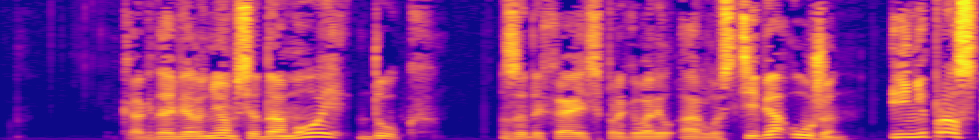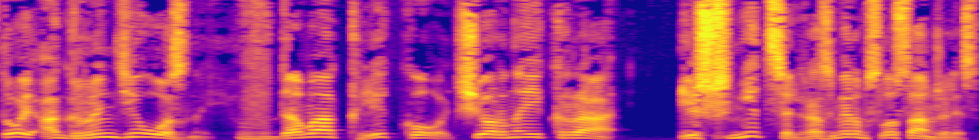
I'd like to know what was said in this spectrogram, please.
— Когда вернемся домой, Дук, — задыхаясь, проговорил Арло, — с тебя ужин. И не простой, а грандиозный. Вдова Клико, черная икра и шницель размером с Лос-Анджелес.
